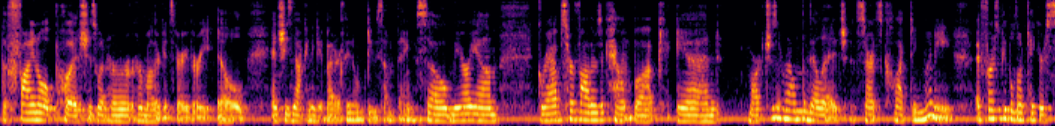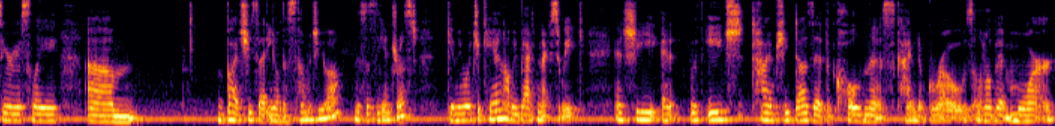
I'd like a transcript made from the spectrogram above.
the final push is when her her mother gets very very ill and she's not going to get better if they don't do something so Miriam grabs her father's account book and marches around the village and starts collecting money at first people don't take her seriously um, but she said, you know, this is how much you owe. This is the interest. Give me what you can. I'll be back next week. And she, and with each time she does it, the coldness kind of grows a little bit more.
